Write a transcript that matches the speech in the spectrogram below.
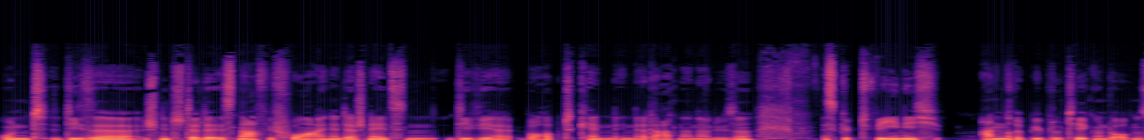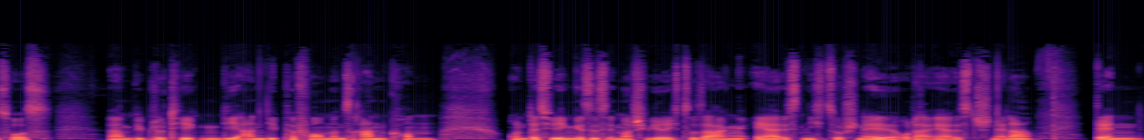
Und diese Schnittstelle ist nach wie vor eine der schnellsten, die wir überhaupt kennen in der Datenanalyse. Es gibt wenig andere Bibliotheken und Open Source ähm, Bibliotheken, die an die Performance rankommen. Und deswegen ist es immer schwierig zu sagen, er ist nicht so schnell oder er ist schneller. Denn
